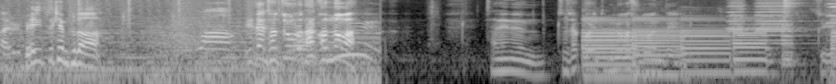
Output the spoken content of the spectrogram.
아 여기 베이스 캠프다. 와. 일단 저쪽으로 다 건너가. 물. 자네는 저작권의 동료가 죽었는데 지금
